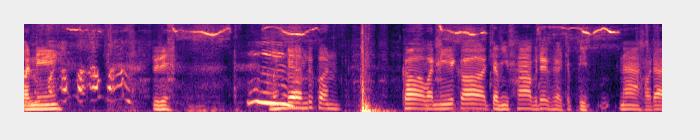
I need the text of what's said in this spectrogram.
วันนี้เอาเอาเอาเอาดูดิอืเหมือนมเดิมทุกคน ก็วันนี้ก็จะมีผ้าไปด้วยเผื่อจะปิดหน้าเขาได้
